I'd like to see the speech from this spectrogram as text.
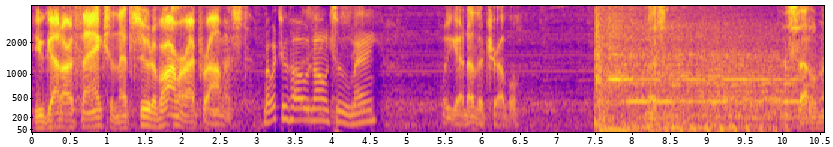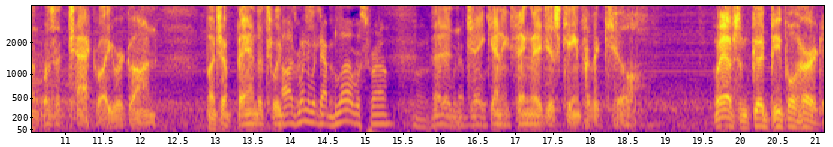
You got our thanks and that suit of armor I promised. But what you holding on to, man? We got other trouble. Listen. The settlement was attacked while you were gone. Bunch of bandits we I was wondering what that blood was from. They didn't take anything, they just came for the kill. We have some good people hurt.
